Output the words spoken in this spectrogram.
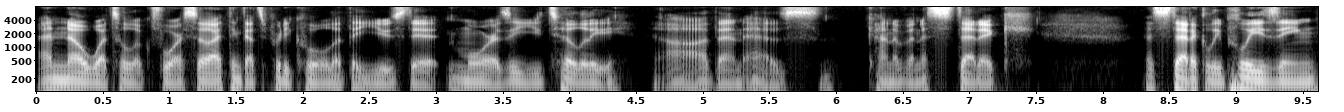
and know what to look for. So I think that's pretty cool that they used it more as a utility uh, than as kind of an aesthetic, aesthetically pleasing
